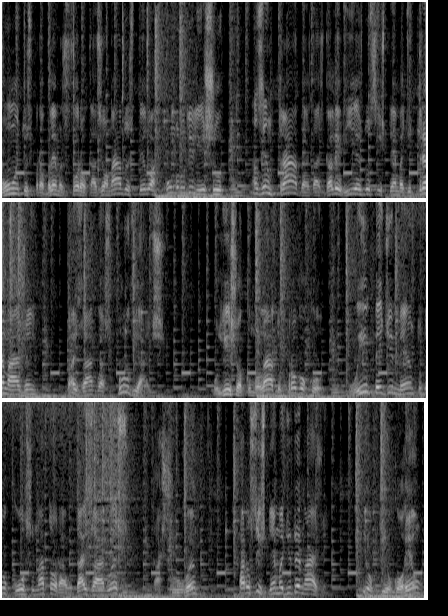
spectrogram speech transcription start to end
muitos problemas foram ocasionados pelo acúmulo de lixo nas entradas das galerias do sistema de drenagem das águas pluviais. O lixo acumulado provocou o impedimento do curso natural das águas, da chuva, para o sistema de drenagem. E o que ocorreu?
